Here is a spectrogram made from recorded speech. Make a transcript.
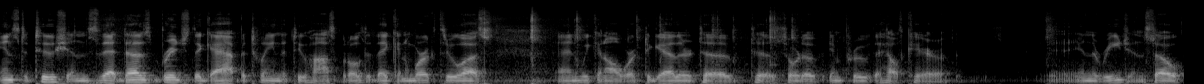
institutions that does bridge the gap between the two hospitals that they can work through us, and we can all work together to to sort of improve the health care in the region. So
